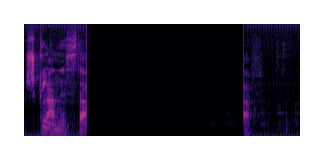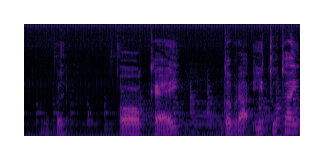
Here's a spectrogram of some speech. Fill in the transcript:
szklany staw. Okej. Dobra, i tutaj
